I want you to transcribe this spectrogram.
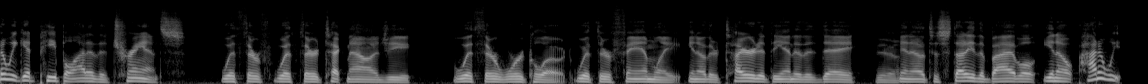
do we get people out of the trance with their with their technology, with their workload, with their family? You know, they're tired at the end of the day. Yeah, You know, to study the Bible. You know, how do we?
